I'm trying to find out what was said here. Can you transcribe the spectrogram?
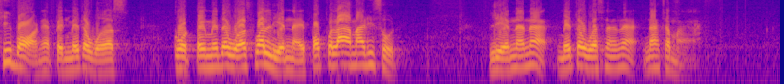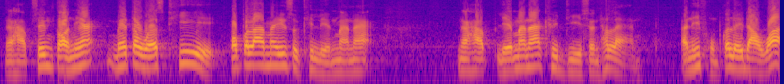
ที่บอกเนี่ยเป็น Metaverse กดเป็น Metaverse ว่าเหรียญไหนป๊อปปูล่ามากที่สุด เหรียญนั้นน่ะ Metaverse นั้นน่ะน่าจะมานะครับซึ่งตอนนี้ย Metaverse ที่ป๊อปปูล่ามากที่สุดคือเหรียญมานะนะครับเหรียญมานะคือ Decentraland อันนี้ผมก็เลยเดาว่า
